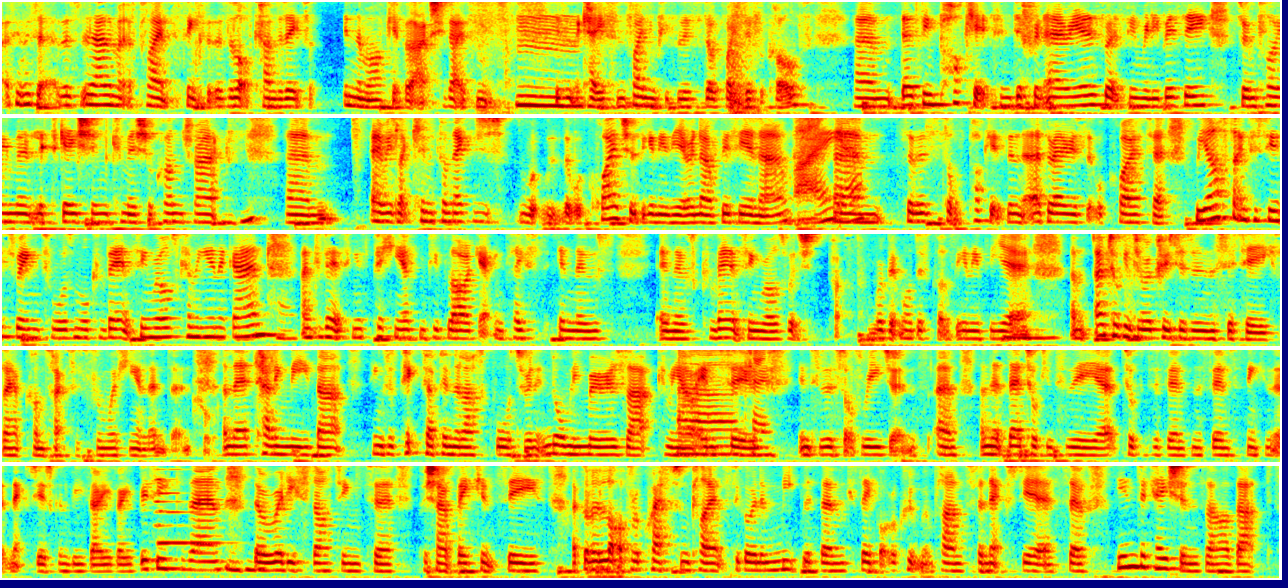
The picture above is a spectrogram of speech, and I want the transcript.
I think there's a, there's an element of clients think that there's a lot of candidates in the market, but actually that isn't isn't the case, and finding people is still quite difficult. Um, there's been pockets in different areas where it's been really busy. So employment, litigation, commercial contracts, um, areas like clinical negligence that were quieter at the beginning of the year are now busier now. Yeah. Um, so there's sort of pockets in other areas that were quieter. We are starting to see a swing towards more conveyancing roles coming in again, Okay. and conveyancing is picking up, and people are getting placed in those in those conveyancing roles, which perhaps were a bit more difficult at the beginning of the year. Um, I'm talking to recruiters in the city because I have contacts from working in London, and they're telling me that things have picked up in the last quarter, and it normally mirrors that coming out Ah, into okay. into the sort of regions, um, and that they're talking to the uh, talking to the firms, and the firms are thinking that next year is going to be very very busy for them. They're already starting to push out vacancies. I've got a lot of requests from clients to go in and meet with them because they've got recruitment plans for next year. So the indications are that.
